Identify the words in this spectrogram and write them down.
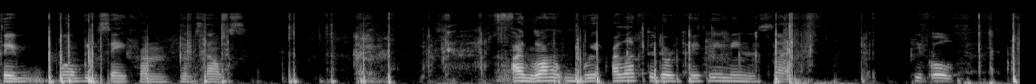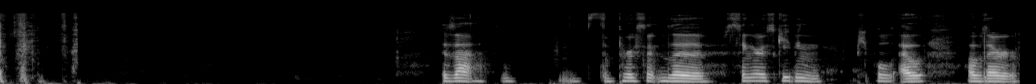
they won't be safe from themselves. I lock I lock the door tightly means that people is that the person the singer is keeping people out of their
